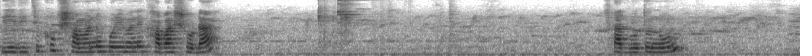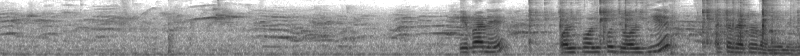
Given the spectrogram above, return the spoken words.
দিয়ে দিচ্ছি খুব সামান্য পরিমাণে খাবার সোডা। স্বাদ মতো নুন। এবারে অল্প অল্প জল দিয়ে একটা ব্যাটার বানিয়ে নেব।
